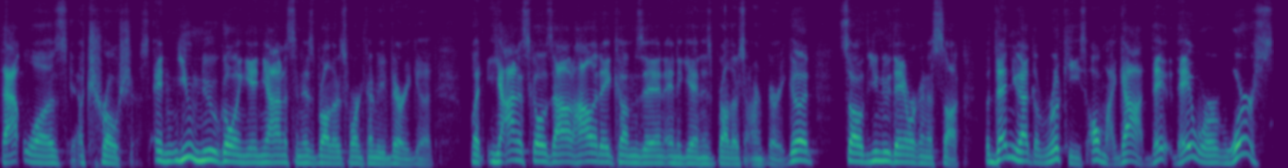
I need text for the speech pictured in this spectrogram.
That was yeah. atrocious. And you knew going in, Giannis and his brothers weren't going to be very good. But Giannis goes out, Holiday comes in, and again, his brothers aren't very good. So you knew they were going to suck. But then you had the rookies. Oh my God, they they were worse.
